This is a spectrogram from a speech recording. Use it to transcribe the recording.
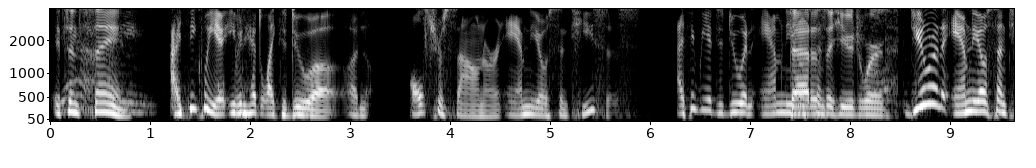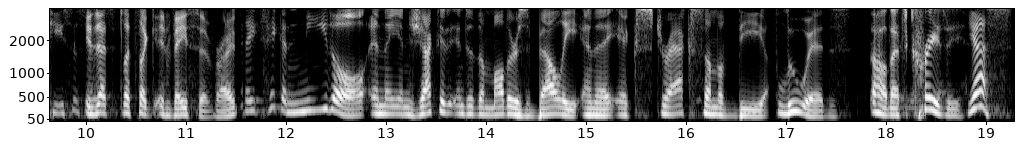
It's insane. I think we even had like to do a an ultrasound or an amniocentesis. I think we had to do an amniocentesis. that is a huge word. do you know what an amniocentesis is? is that that's like invasive, right? they take a needle and they inject it into the mother's belly and they extract some of the fluids. Oh, that's crazy. Yes,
